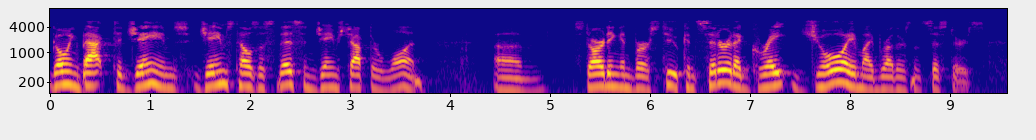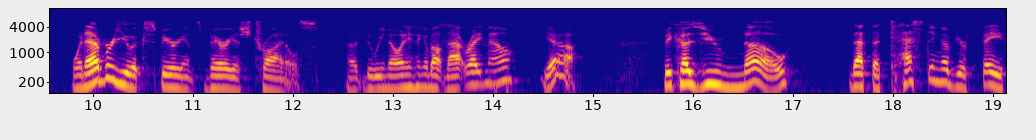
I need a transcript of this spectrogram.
going back to James, James tells us this in James chapter 1, um, starting in verse 2 Consider it a great joy, my brothers and sisters, whenever you experience various trials. Uh, do we know anything about that right now? Yeah. Because you know that the testing of your faith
